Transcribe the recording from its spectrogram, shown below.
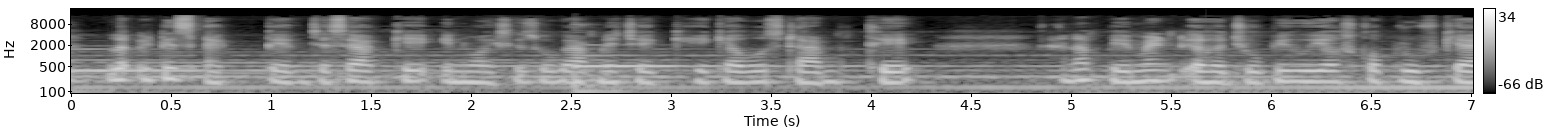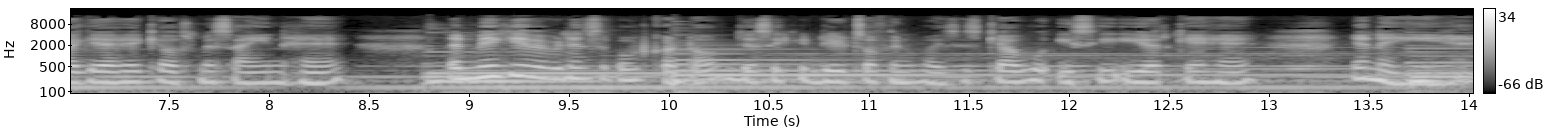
मतलब इट इज़ एक्टिव जैसे आपके इन्वॉइसेस हो गए आपने चेक किए क्या वो स्टैम्प थे? है ना पेमेंट जो भी हुई है, उसको अप्रूव किया गया है क्या उसमें साइन है। Then make give evidence about cut off जैसे कि डेट्स ऑफ़ इन्वाइसेस क्या वो इसी ईयर के हैं या नहीं है।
